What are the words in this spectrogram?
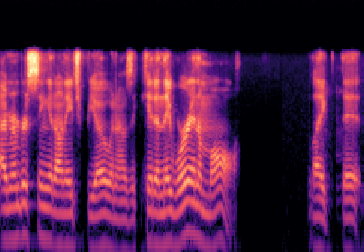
I remember seeing it on HBO when I was a kid, and they were in a mall. Like that,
